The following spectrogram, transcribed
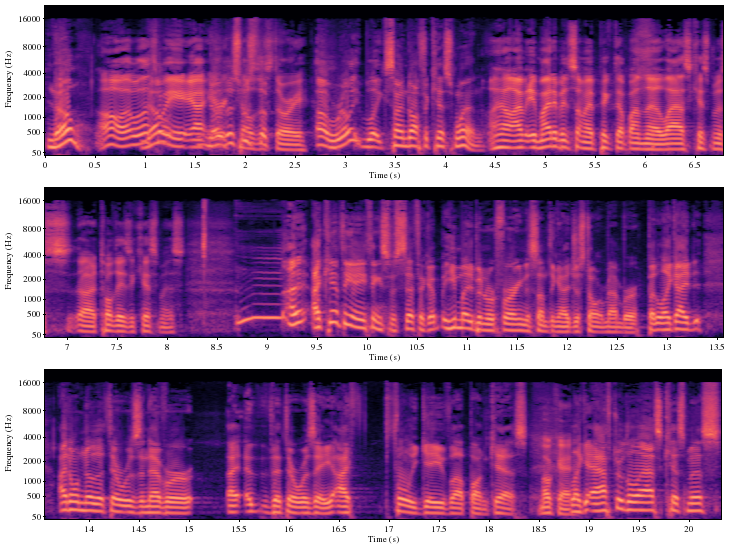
No. Oh, well, that's no, why uh, no, Eric this tells was the story. Oh, really? Like signed off a Kiss when? Well, I, it might have been something I picked up on the last Christmas, uh, Twelve Days of Kissmas. I, I can't think of anything specific. He might have been referring to something I just don't remember. But like I, I don't know that there was an ever I, that there was a I fully gave up on Kiss. Okay. Like after the last Kissmas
